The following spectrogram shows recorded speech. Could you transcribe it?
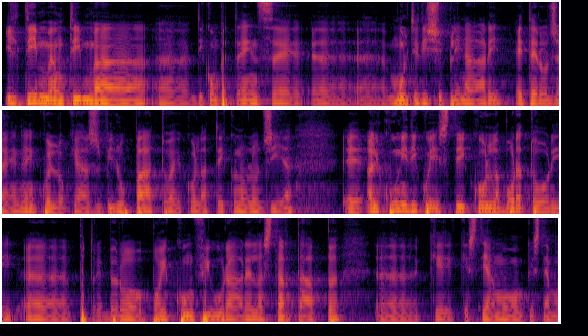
Il team è un team eh, di competenze eh, eh multidisciplinari, eterogenee, quello che ha sviluppato ecco, la tecnologia. alcuni di questi collaboratori eh, potrebbero poi configurare la startup eh, che, che, stiamo, che stiamo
